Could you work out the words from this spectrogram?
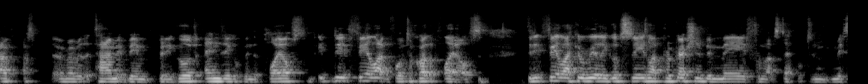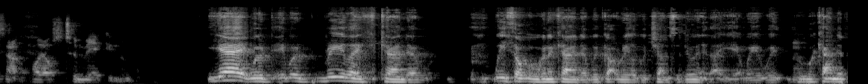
I, I remember at the time it being pretty good, ending up in the playoffs. It did it feel like before we talk about the playoffs. Did it feel like a really good season? Like progression had been made from that step up to missing out the playoffs to making them. Yeah, it would. It would really kind of. We thought we were going to kind of. We got a real good chance of doing it that year. We we, we were kind of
